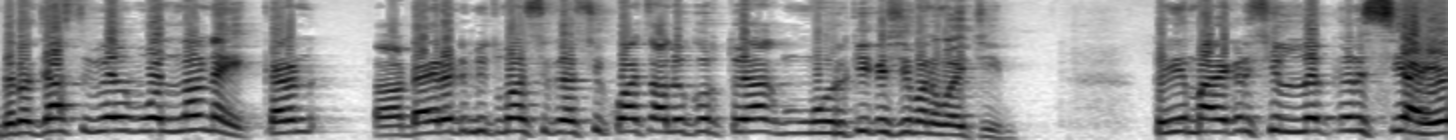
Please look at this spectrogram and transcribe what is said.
मी आता जास्त वेळ बोलणार नाही कारण डायरेक्ट मी तुम्हाला शिक शिकवा चालू करतो या मोरकी कशी बनवायची. तर ही माझ्याकडे शिल्लक रस्सी आहे.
